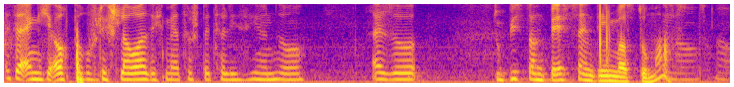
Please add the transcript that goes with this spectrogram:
Ist ja eigentlich auch beruflich schlauer, sich mehr zu spezialisieren. So. Also du bist dann besser in dem, was du machst. Genau, ja.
